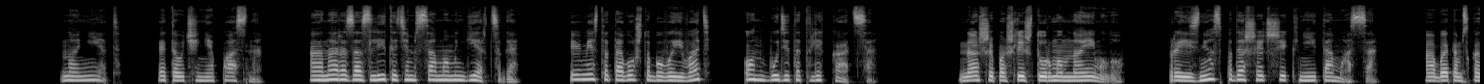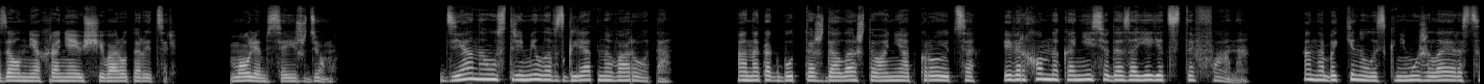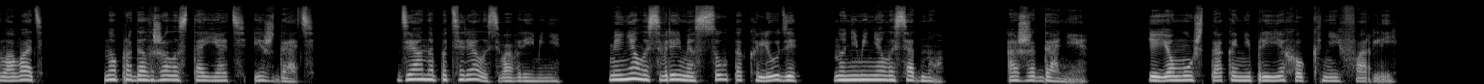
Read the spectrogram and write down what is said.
Но нет, это очень опасно. Она разозлит этим самым герцога. И вместо того, чтобы воевать, он будет отвлекаться. «Наши пошли штурмом на Имолу», — произнес подошедший к ней Томаса. Об этом сказал мне охраняющий ворота рыцарь. Молимся и ждем. Диана устремила взгляд на ворота. Она как будто ждала, что они откроются, и верхом на коне сюда заедет Стефана. Она бы кинулась к нему, желая расцеловать, но продолжала стоять и ждать. Диана потерялась во времени. Менялось время суток, люди, но не менялось одно — ожидание. Ее муж так и не приехал к ней в Фарли.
